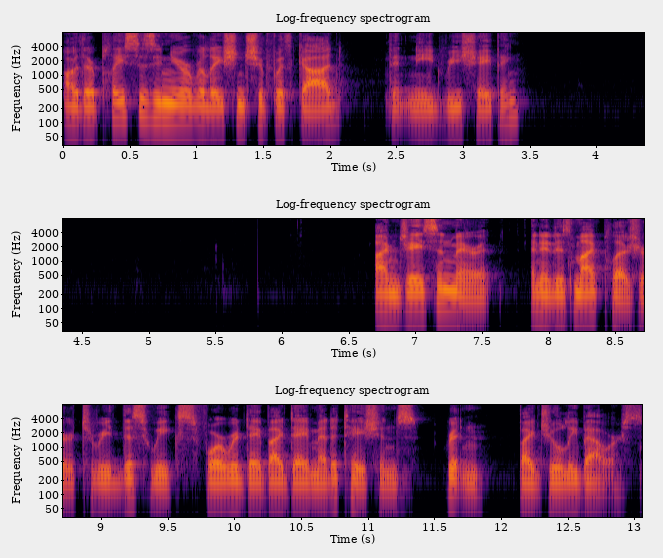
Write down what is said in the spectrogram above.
Are there places in your relationship with God that need reshaping? I'm Jason Merritt, and it is my pleasure to read this week's Forward Day by Day Meditations written by Julie Bowers.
